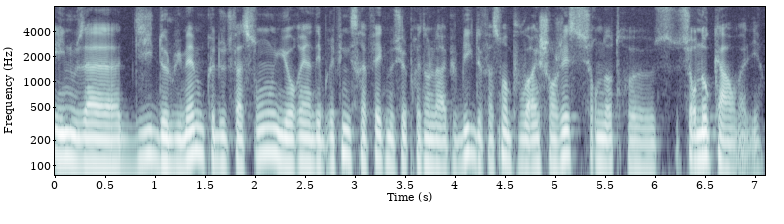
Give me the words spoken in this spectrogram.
Et il nous a dit de lui-même que de toute façon, il y aurait un débriefing qui serait fait avec Monsieur le Président de la République de façon à pouvoir échanger sur, notre, sur nos cas, on va dire.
